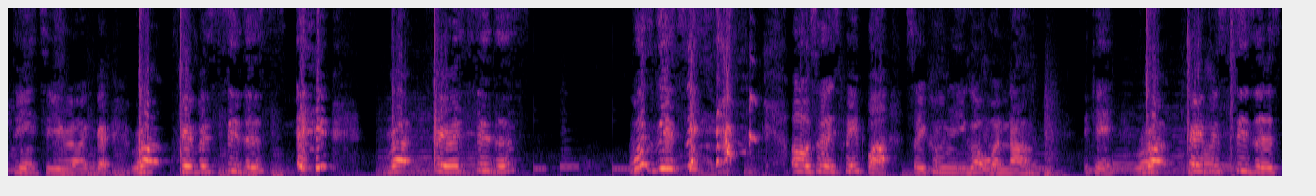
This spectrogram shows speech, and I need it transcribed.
three, rock. two, one, go. Rock, paper, scissors. Rock, paper, scissors. What's this? oh, so it's paper. So you come, you got one now. Okay, Rock, rock, paper. paper, scissors.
